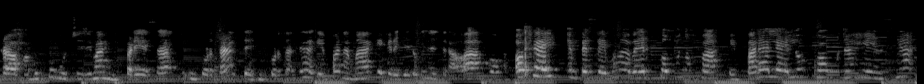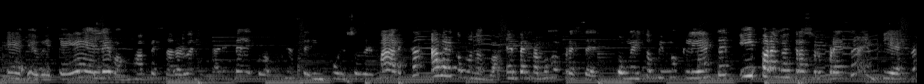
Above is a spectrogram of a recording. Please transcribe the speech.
trabajamos con muchísimas empresas importantes, importantes aquí en Panamá que creyeron en el trabajo. Ok, empecemos a ver cómo nos va en paralelo con una agencia eh, de BTL, vamos a empezar a organizar eventos, vamos a hacer impulsos de marca, a ver cómo nos va. Empezamos a ofrecer con estos mismos clientes y para nuestra sorpresa empieza,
